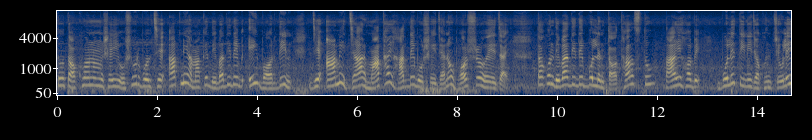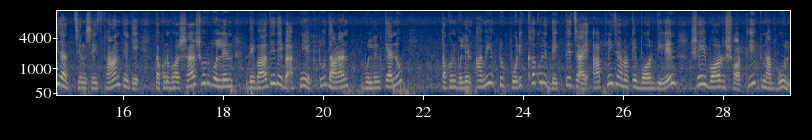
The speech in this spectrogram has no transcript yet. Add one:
তো তখন সেই অসুর বলছে, আপনি আমাকে দেবাদিদেব এই বর দিন যে আমি যার মাথায় হাত দেব সে যেন ভস্য হয়ে যায়। তখন দেবাদিদেব বললেন, তথাস্তু তাই হবে। বলে তিনি যখন চলে যাচ্ছেন সেই স্থান থেকে, তখন ভস্মাসুর বললেন, দেবাদিদেব, আপনি একটু দাঁড়ান। বললেন, কেন? তখন বললেন, আমি একটু পরীক্ষা করে দেখতে চাই, আপনি যে আমাকে বর দিলেন, সেই বর সঠিক না ভুল?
